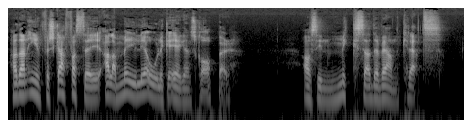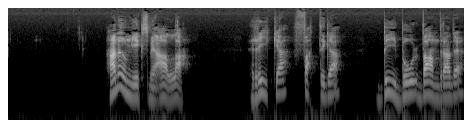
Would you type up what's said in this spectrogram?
hade han införskaffat sig alla möjliga olika egenskaper av sin mixade vänkrets. Han umgicks med alla. Rika, fattiga, bybor, vandrare,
